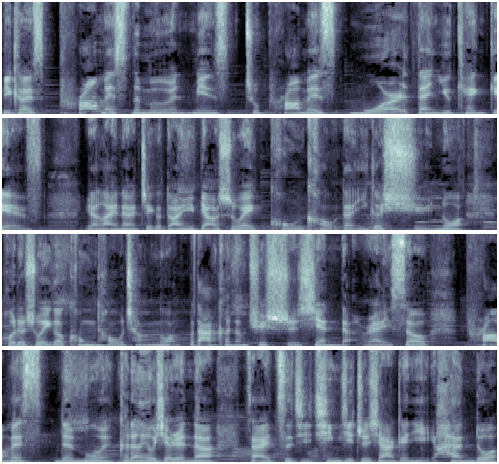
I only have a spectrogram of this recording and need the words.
because promise the moon means to promise more than you can give. 原来呢，这个短语表示为空口的一个许诺，或者说一个空头承诺，不大可能去实现的，right? So promise the moon，可能有些人呢，在自己情急之下给你很多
